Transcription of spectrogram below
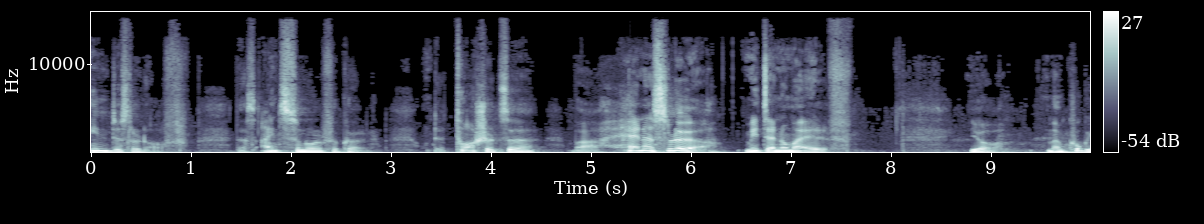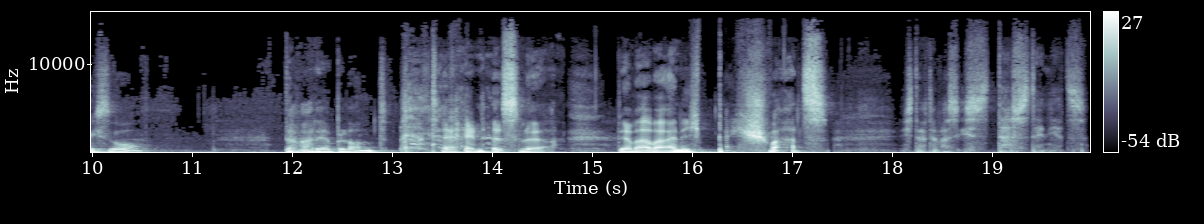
in Düsseldorf. Das 1 zu 0 für Köln. Und der Torschütze war Hennes Löhr mit der Nummer 11. Ja, dann gucke ich so, da war der blond, der Hennes Löhr Der war aber eigentlich pechschwarz. Ich dachte, was ist das denn jetzt?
